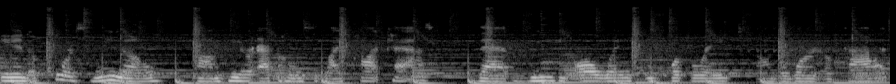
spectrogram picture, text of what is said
And of course, we know um, here at the Holistic Life Podcast that we always incorporate um, the Word of God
